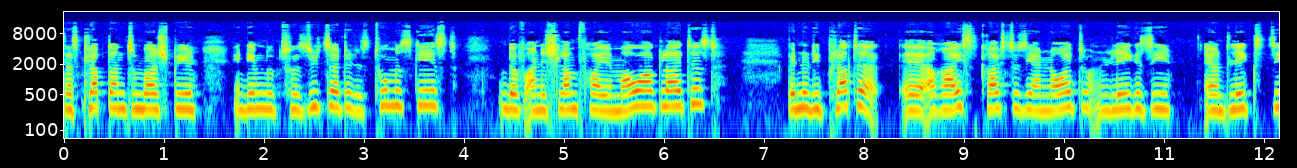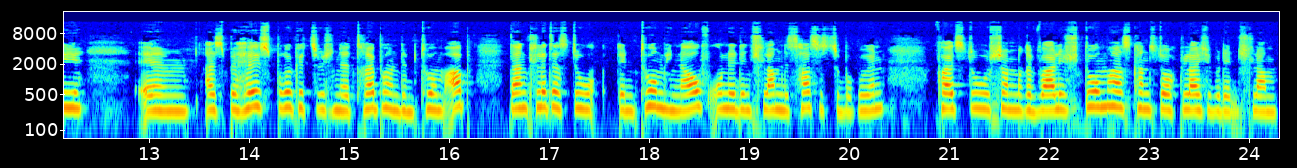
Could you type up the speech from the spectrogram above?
Das klappt dann zum Beispiel, indem du zur Südseite des Turmes gehst und auf eine schlammfreie Mauer gleitest. Wenn du die Platte äh, erreichst, greifst du sie erneut und, lege sie, äh, und legst sie ähm, als Behelfsbrücke zwischen der Treppe und dem Turm ab. Dann kletterst du den Turm hinauf, ohne den Schlamm des Hasses zu berühren. Falls du schon rivalisch Sturm hast, kannst du auch gleich über den Schlamm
